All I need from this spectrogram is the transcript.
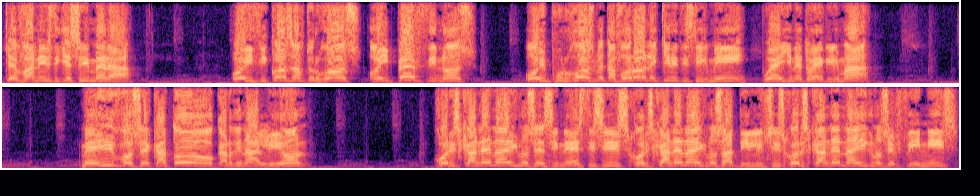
Και εμφανίστηκε σήμερα ο ηθικός αυτούργος, ο υπεύθυνος, ο υπουργός μεταφορών εκείνη τη στιγμή που έγινε το έγκλημα με ύφος 100 καρδιναλίων χωρίς κανένα ίγνος ενσυναίσθησης, χωρίς κανένα ίγνος αντίληψης, χωρίς κανένα ίγνος ευθύνης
